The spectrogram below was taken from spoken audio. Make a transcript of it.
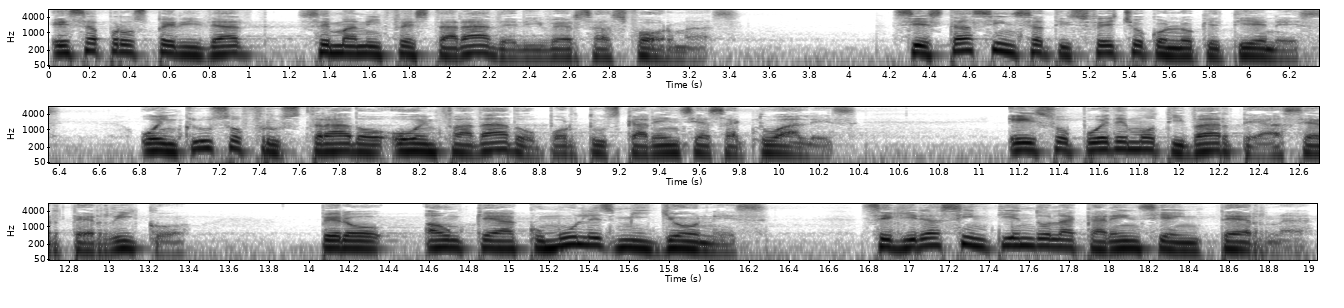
esa prosperidad se manifestará de diversas formas. Si estás insatisfecho con lo que tienes, o incluso frustrado o enfadado por tus carencias actuales, eso puede motivarte a hacerte rico. Pero aunque acumules millones, seguirás sintiendo la carencia interna,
